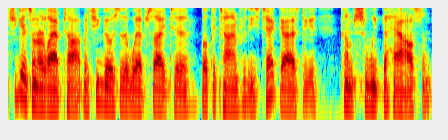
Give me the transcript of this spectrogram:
she gets on her laptop and she goes to the website to book a time for these tech guys to come sweep the house. And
